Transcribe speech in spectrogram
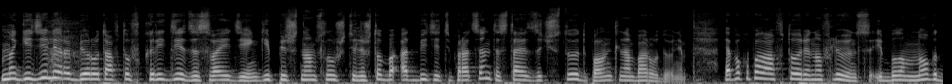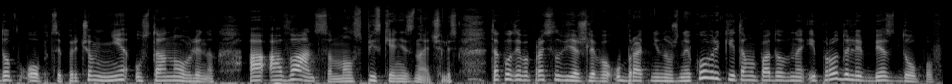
Многие дилеры берут авто в кредит за свои деньги, пишут нам слушатели, чтобы отбить эти проценты, ставят зачастую дополнительное оборудование. Я покупала авто Renault Fluence, и было много доп. опций, причем не установленных, а авансом, мол, в списке они значились. Так вот, я попросил вежливо убрать ненужные коврики и тому подобное, и продали без допов.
